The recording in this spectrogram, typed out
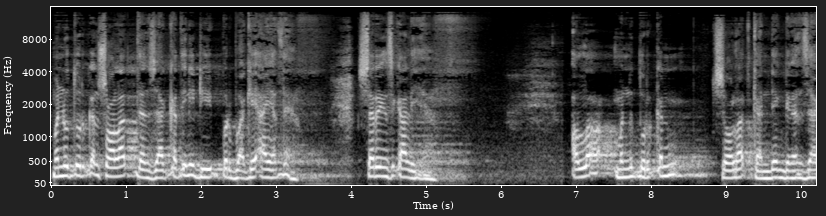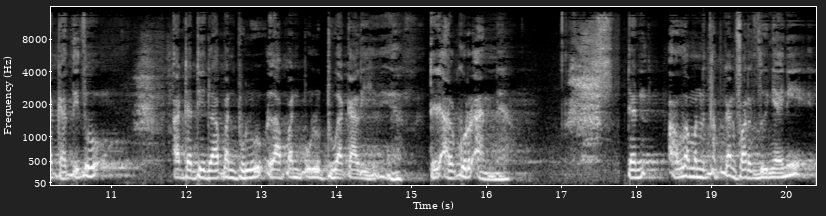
menuturkan sholat dan zakat ini di berbagai ayat ya. Sering sekali ya Allah menuturkan sholat gandeng dengan zakat itu ada di 80 82 kali ya, dari Al-Qur'an ya. Dan Allah menetapkan fardunya ini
